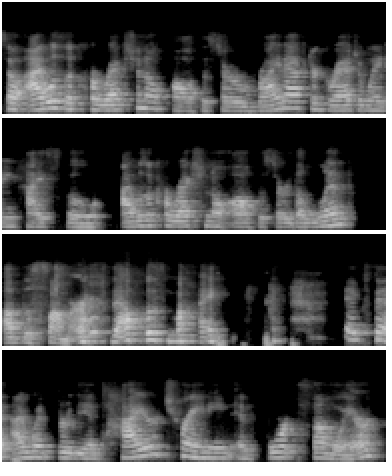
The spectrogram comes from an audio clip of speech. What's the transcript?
So, I was a correctional officer right after graduating high school. I was a correctional officer the length of the summer. that was my extent, I went through the entire training in Fort Somewhere,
